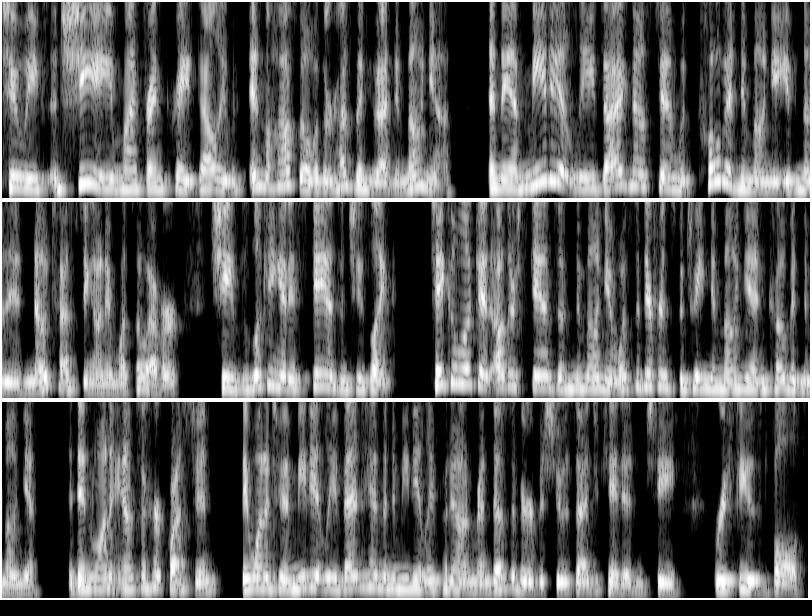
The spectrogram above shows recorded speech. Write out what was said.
two weeks. And she, my friend Kate Dalley, was in the hospital with her husband who had pneumonia. And they immediately diagnosed him with COVID pneumonia, even though they did no testing on him whatsoever. She's looking at his scans and she's like, take a look at other scans of pneumonia. What's the difference between pneumonia and COVID pneumonia? They didn't want to answer her question. They wanted to immediately vent him and immediately put him on remdesivir, but she was educated and she refused both.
